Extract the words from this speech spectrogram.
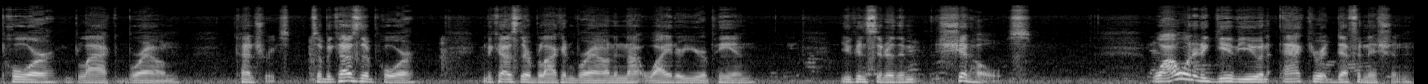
poor, black, brown countries. So because they're poor, because they're black and brown and not white or European, you consider them shitholes. Well, I wanted to give you an accurate definition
